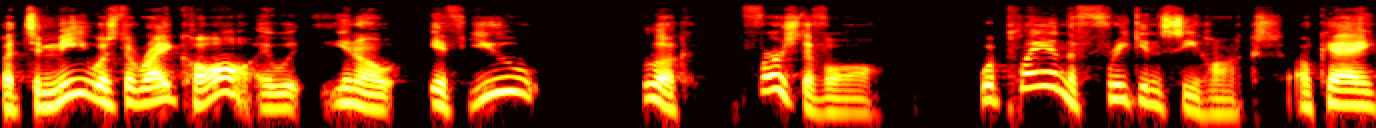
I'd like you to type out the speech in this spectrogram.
but to me, it was the right call. It was, you know, if you look, first of all, we're playing the freaking Seahawks, okay?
